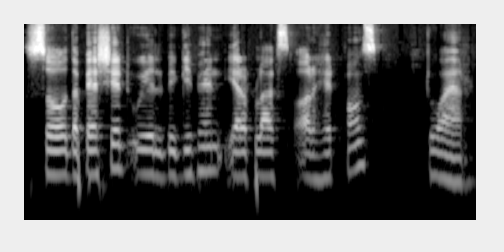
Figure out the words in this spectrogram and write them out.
So the patient will be given earplugs or headphones to wear.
